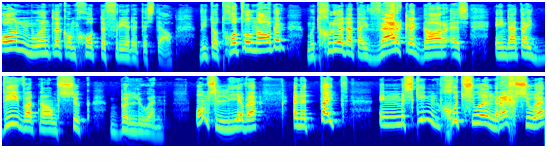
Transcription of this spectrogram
onmoontlik om God tevrede te stel. Wie tot God wil nader, moet glo dat hy werklik daar is en dat hy die wat na hom soek beloon. Ons lewe in 'n tyd en miskien goed so en reg so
